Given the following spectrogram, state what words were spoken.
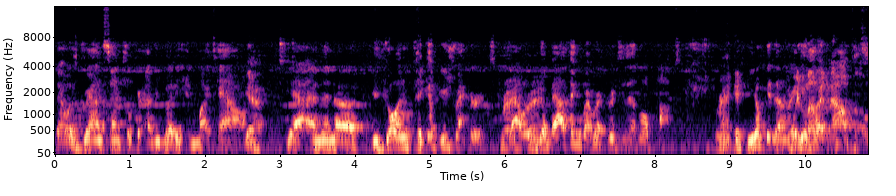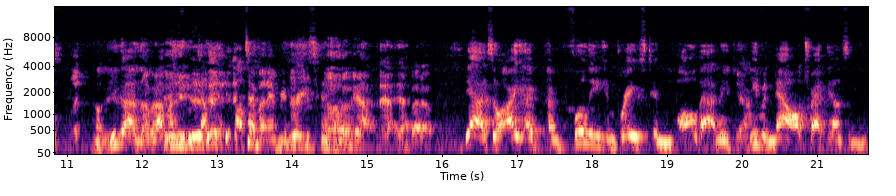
that was Grand Central for everybody in my town. yeah, Yeah, and then uh, you'd go in and pick up used records. Right, that was, right. The bad thing about records is that little pops. right. You don't get that on the We love but, it now, though. But, Oh, you guys love it. I'm gonna, tell me, I'll tell you about MP3s. oh, yeah, yeah, yeah. But uh, yeah, so I, I I'm fully embraced in all that. I mean, Yeah. even now I'll track down some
